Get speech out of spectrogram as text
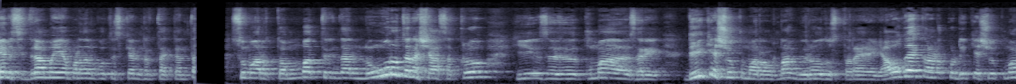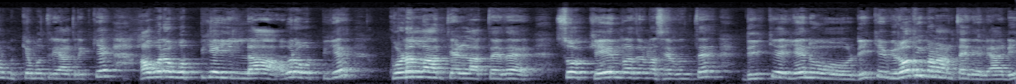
ಏನು ಸಿದ್ದರಾಮಯ್ಯ ಪಡೆದಲ್ಲಿ ಗುರುತಿಸ್ಕೊಂಡಿರ್ತಕ್ಕಂಥ ಸುಮಾರು ತೊಂಬತ್ತರಿಂದ ನೂರು ಜನ ಶಾಸಕರು ಈ Kumar sorry, D K Shivakumar ಅವ್ರನ್ನ ವಿರೋಧಿಸ್ತಾರೆ. ಯಾವುದೇ ಕಾರಣಕ್ಕೂ ಡಿ ಕೆ ಶಿವಕುಮಾರ್ ಮುಖ್ಯಮಂತ್ರಿ ಆಗಲಿಕ್ಕೆ ಅವರ ಒಪ್ಪಿಗೆ ಇಲ್ಲ. ಅವರ ಒಪ್ಪಿಗೆ ಕೊಡಲ್ಲ ಅಂತ ಹೇಳಲಾಗ್ತಾ ಇದೆ. ಸೊ ಕೆ ಎನ್ ರಾಜಣ್ಣ ಸೇರಿದಂತೆ ಡಿ ಕೆ ಏನು ಡಿ ಕೆ ವಿರೋಧಿ ಬಣ ಅಂತ ಇದೆಯಲ್ಲ ಆ ಡಿ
